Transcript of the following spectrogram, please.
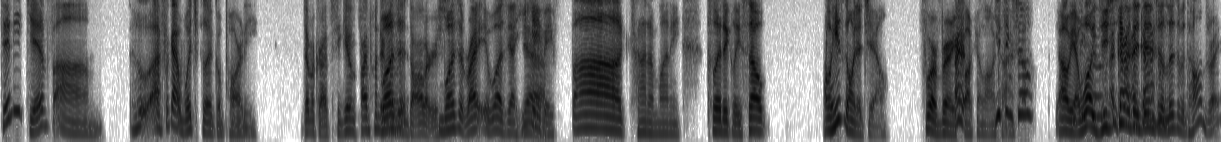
Didn't he give um who I forgot which political party Democrats. He gave him five hundred it- dollars. was it? Right, it was. Yeah, he Yeah. gave a fuck ton of money politically. So, oh, he's going to jail for a very I- fucking long time. You time. think so? Oh yeah. Well, so? did you see what they did guy to who's- Elizabeth Holmes? Right.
